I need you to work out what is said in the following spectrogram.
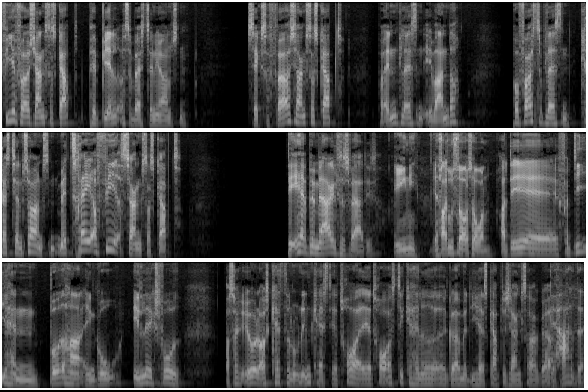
44 chancer skabt, Pep Biel og Sebastian Jørgensen. 46 chancer skabt. På andenpladsen, Evander. På førstepladsen, Christian Sørensen med 83 chancer skabt. Det er bemærkelsesværdigt. Enig. Jeg stusser også over den. Og det er, fordi han både har en god indlægsfod, og så øvrigt også kaster nogle indkast. Jeg tror, jeg tror også, det kan have noget at gøre med de her skabte chancer at gøre. Det har det da.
